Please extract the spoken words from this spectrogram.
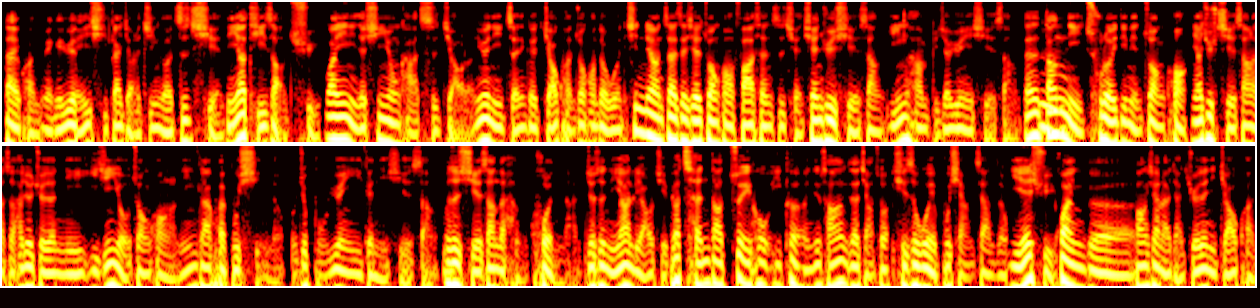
贷款每个月每一起该缴的金额之前，你要提早去。万一你的信用卡迟缴了，因为你整个缴款状况都有问题，尽量在这些状况发生之前先去协商，银行比较愿意协商。但是当嗯你出了一点点状况，你要去协商的时候，他就觉得你已经有状况了，你应该快不行了，我就不愿意跟你协商，或是协商的很困难。就是你要了解，不要撑到最后一刻。你就常常在讲说，其实我也不想这样子，也许换一个方向来讲，觉得你缴款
